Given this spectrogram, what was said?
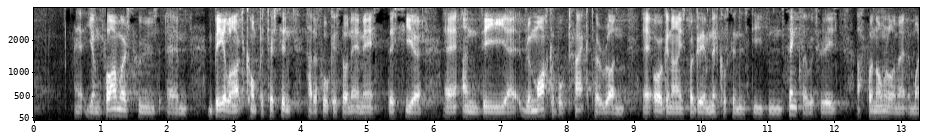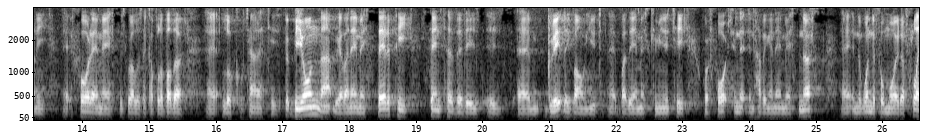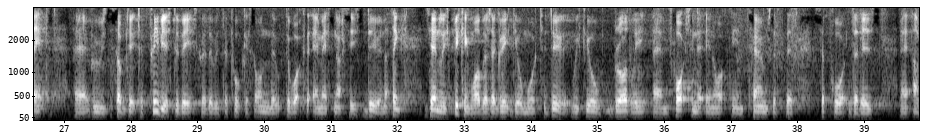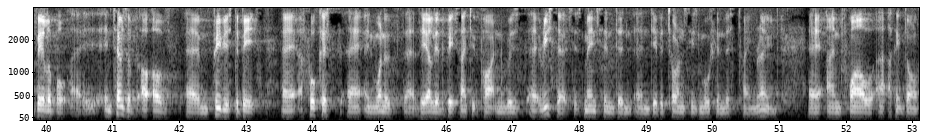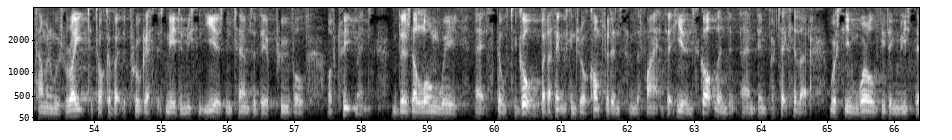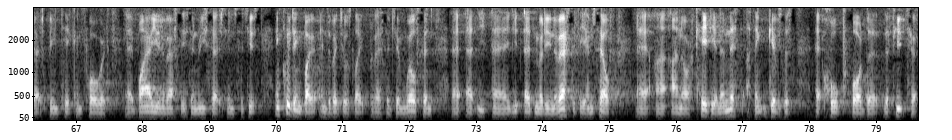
uh, young farmers whose um, bail art competition had a focus on MS this year uh, and the uh, remarkable tractor run uh, organised by Graham Nicholson and Stephen Sinclair which raised a phenomenal amount of money uh, for MS as well as a couple of other uh, local charities. But beyond that we have an MS therapy centre that is, is um, greatly valued uh, by the MS community. We're fortunate in having an MS nurse uh, in the wonderful Moira Flett uh, who was the subject of previous debates where there was the focus on the, the work that MS nurses do. And I think, generally speaking, while there's a great deal more to do, we feel broadly um, fortunate in Orkney in terms of the support that is uh, available. Uh, in terms of, of um, previous debates, uh, a focus uh, in one of uh, the earlier debates I took part in was uh, research. It's mentioned in, in David Torrance's motion this time round. Uh, and while uh, I think Donald Cameron was right to talk about the progress that's made in recent years in terms of the approval of treatments, there's a long way uh, still to go. But I think we can draw confidence from the fact that here in Scotland, um, in particular, we're seeing world-leading research being taken forward uh, by our universities and research institutes, including by individuals like Professor Jim Wilson uh, at uh, Edinburgh University himself, uh, an Arcadian. And this, I think, gives us uh, hope for the, the future.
